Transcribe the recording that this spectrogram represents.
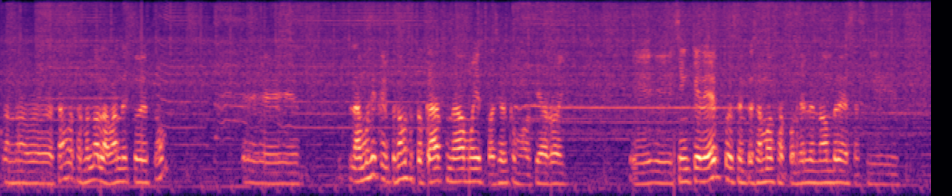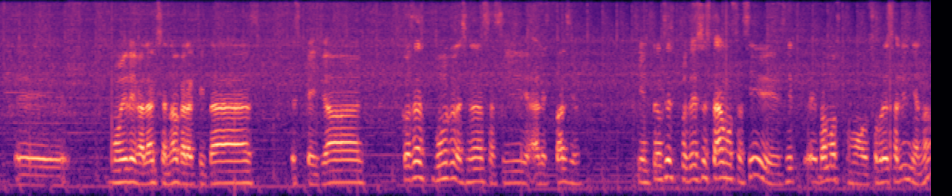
cuando estábamos armando la banda y todo esto, eh, la música que empezamos a tocar sonaba muy espacial como decía Roy. Y, sin querer pues empezamos a ponerle nombres así eh, muy de galaxia, ¿no? Galactic Space Junk, cosas muy relacionadas así al espacio. Y entonces, pues eso estábamos así, eh, vamos como sobre esa línea, ¿no?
